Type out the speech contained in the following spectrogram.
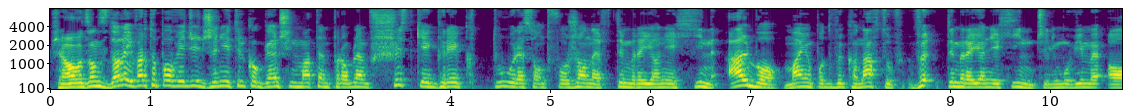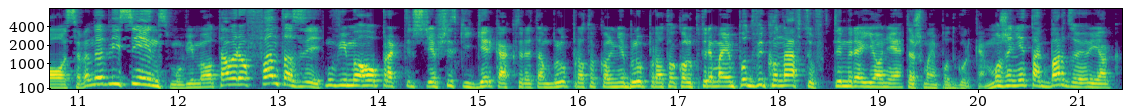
Przechodząc dalej, warto powiedzieć, że nie tylko Genshin ma ten problem, wszystkie gry, które są tworzone w tym rejonie Chin albo mają podwykonawców w tym rejonie Chin, czyli mówimy o Seven Deadly Sins, mówimy o Tower of Fantasy, mówimy o praktycznie wszystkich gierkach, które tam Blue Protocol, nie Blue Protocol, które mają podwykonawców w tym rejonie, też mają podgórkę. Może nie tak bardzo jak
